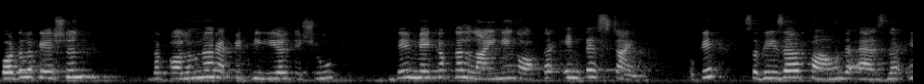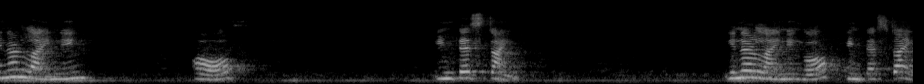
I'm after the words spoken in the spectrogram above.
For the location, the columnar epithelial tissue, they make up the lining of the intestine. Okay, so these are found as the inner lining of intestine. Inner lining of intestine.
